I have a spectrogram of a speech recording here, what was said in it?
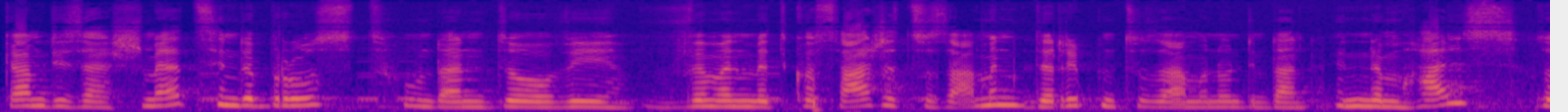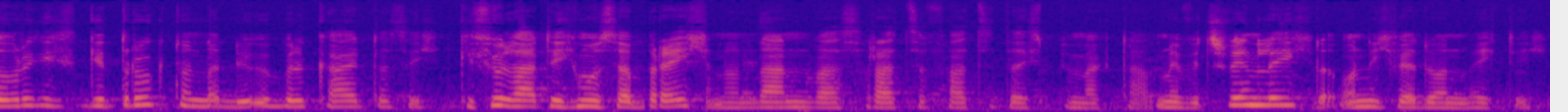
kam dieser Schmerz in der Brust und dann so wie wenn man mit Corsage zusammen, die Rippen zusammen und dann in dem Hals so wirklich gedrückt und dann die Übelkeit, dass ich Gefühl hatte, ich muss erbrechen und dann war es ratzefatze, dass ich bemerkt habe, mir wird schwindelig und ich werde ohnmächtig.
